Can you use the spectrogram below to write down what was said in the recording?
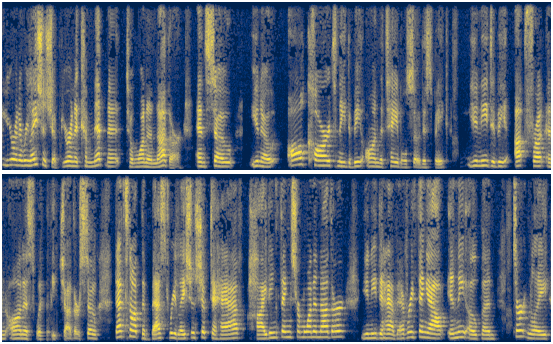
you're in a relationship, you're in a commitment to one another. And so, you know, all cards need to be on the table, so to speak you need to be upfront and honest with each other. So that's not the best relationship to have, hiding things from one another. You need to have everything out in the open. Certainly,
